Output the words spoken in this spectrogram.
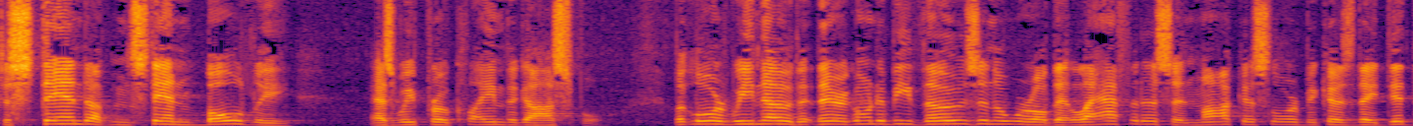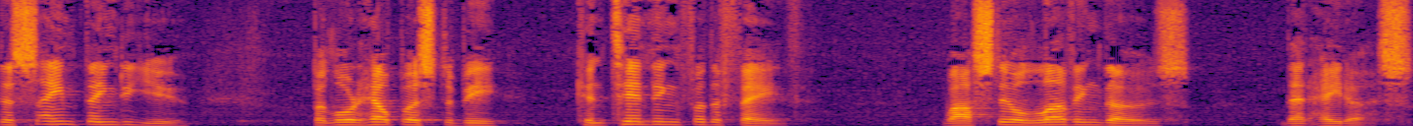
to stand up and stand boldly as we proclaim the gospel. But Lord, we know that there are going to be those in the world that laugh at us and mock us, Lord, because they did the same thing to you. But Lord, help us to be contending for the faith while still loving those that hate us.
